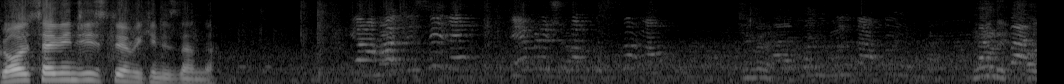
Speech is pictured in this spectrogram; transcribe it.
Gol sevinci istiyorum ikinizden de. Ya hadi seni. Emre şuna kızsana. Nuri hadi.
